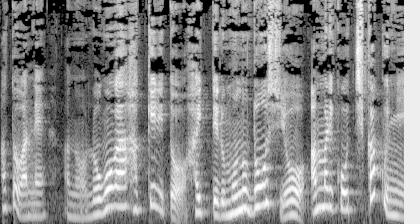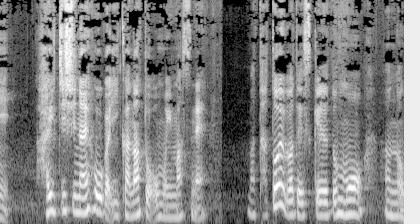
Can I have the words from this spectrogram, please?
あとはね、あの、ロゴがはっきりと入ってるもの同士をあんまりこう近くに配置しない方がいいかなと思いますね。まあ、例えばですけれども、あの、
